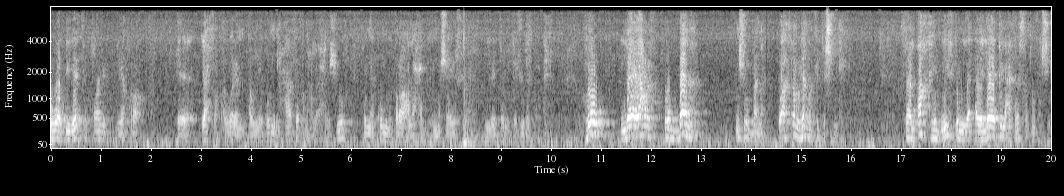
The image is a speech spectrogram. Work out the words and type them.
هو بيأتي الطالب ليقرأ آه، يحفظ اولا أو يكون حافظا على أحد الشيوخ ثم يقوم بقراءة على أحد المشايخ لتجويد القرآن. هو لا يعرف ربما مش ربما وأكثره يغلط في التشكيل فالأخ اللي بيختم لا يقل عن ثلاث خطوات الشيخ.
